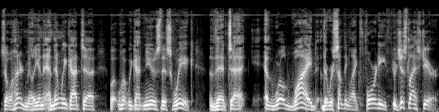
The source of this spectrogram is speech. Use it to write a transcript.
So 100 million. And then we got, uh, what, what we got news this week that uh, worldwide there were something like 40, just last year,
